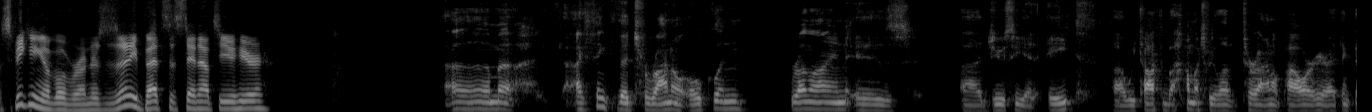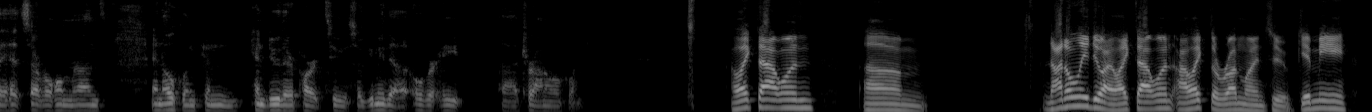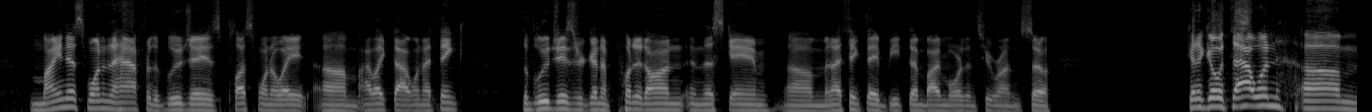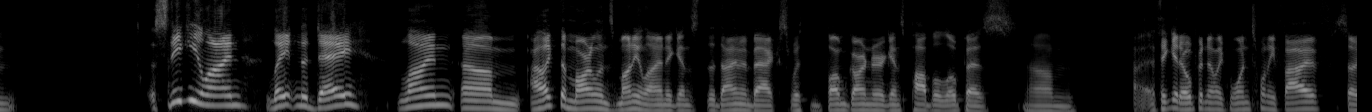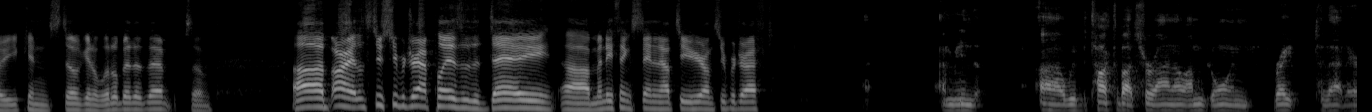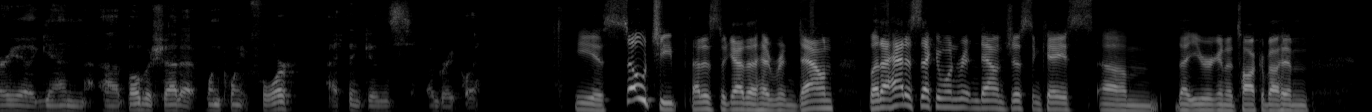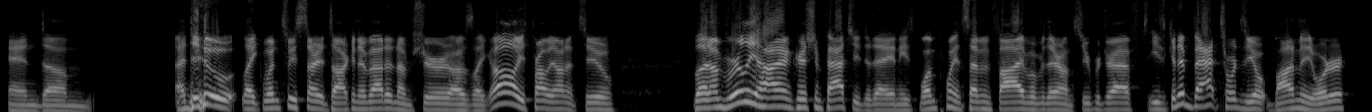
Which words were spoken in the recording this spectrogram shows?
speaking of over unders, is there any bets that stand out to you here? Um, I think the Toronto Oakland run line is uh, juicy at eight. Uh, we talked about how much we love Toronto power here. I think they hit several home runs, and Oakland can can do their part too. So give me the over eight, uh, Toronto Oakland. I like that one. Um, not only do I like that one, I like the run line too. Give me minus one and a half for the Blue Jays, plus 108. Um, I like that one. I think the Blue Jays are going to put it on in this game, um, and I think they beat them by more than two runs. So, gonna go with that one. Um, a sneaky line late in the day line. Um, I like the Marlins money line against the Diamondbacks with Bumgarner against Pablo Lopez. Um, I think it opened at like 125, so you can still get a little bit of that. So, uh, all right, let's do Super Draft plays of the day. Um, anything standing out to you here on Super Draft? I mean, uh, we've talked about Toronto. I'm going right to that area again. Uh, Bo Bichette at 1.4, I think, is a great play. He is so cheap. That is the guy that I had written down, but I had a second one written down just in case um, that you were going to talk about him. And um, I do like, once we started talking about it, I'm sure I was like, oh, he's probably on it too. But I'm really high on Christian Pache today, and he's 1.75 over there on Super Draft. He's going to bat towards the bottom of the order.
